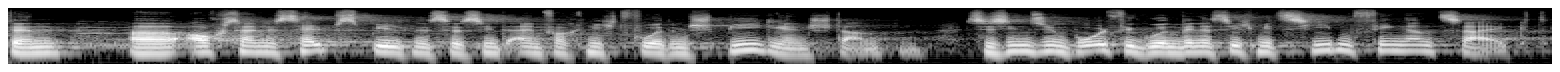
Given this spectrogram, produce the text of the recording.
Denn äh, auch seine Selbstbildnisse sind einfach nicht vor dem Spiegel entstanden. Sie sind Symbolfiguren. Wenn er sich mit sieben Fingern zeigt,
